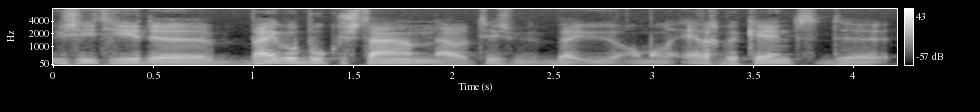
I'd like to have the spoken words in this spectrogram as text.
u ziet hier de Bijbelboeken staan. Nou, het is bij u allemaal erg bekend. De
